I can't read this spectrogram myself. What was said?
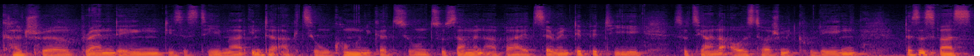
Cultural Branding, dieses Thema Interaktion, Kommunikation, Zusammenarbeit, Serendipity, sozialer Austausch mit Kollegen, das ist was,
